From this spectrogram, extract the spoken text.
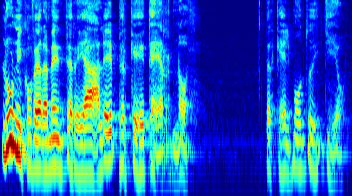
L'unico veramente reale perché è eterno, perché è il mondo di Dio.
